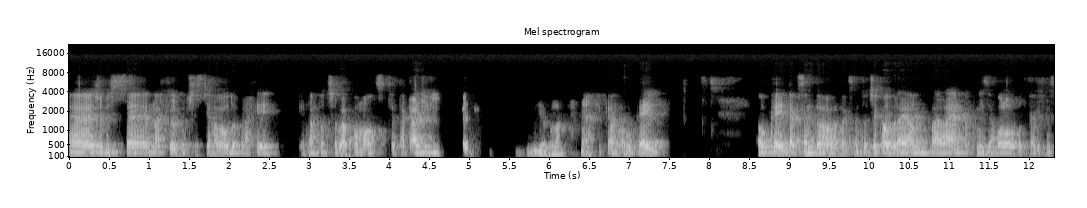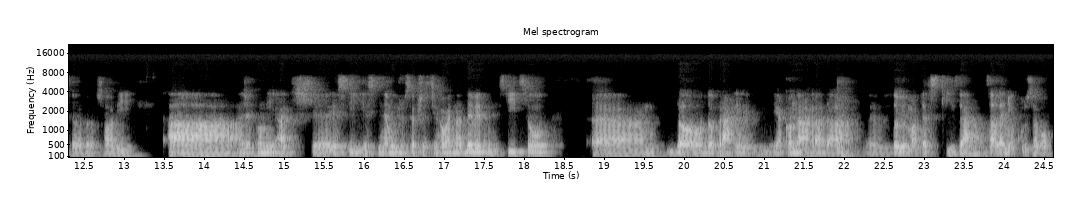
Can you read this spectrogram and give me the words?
eh, že by se na chvilku přestěhoval do Prahy je tam potřeba pomoct, tak ať ví, bude volat. Já říkám, OK. OK, tak jsem to, tak jsem to čekal. Brian, Brian pak mi zavolal, potkali jsme se ve Vroclaví a, a řekl mi, ať jestli, jestli nemůžu se přestěhovat na 9 měsíců do, do Prahy jako náhrada v době mateřský za, za Leňu Kurzovou.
